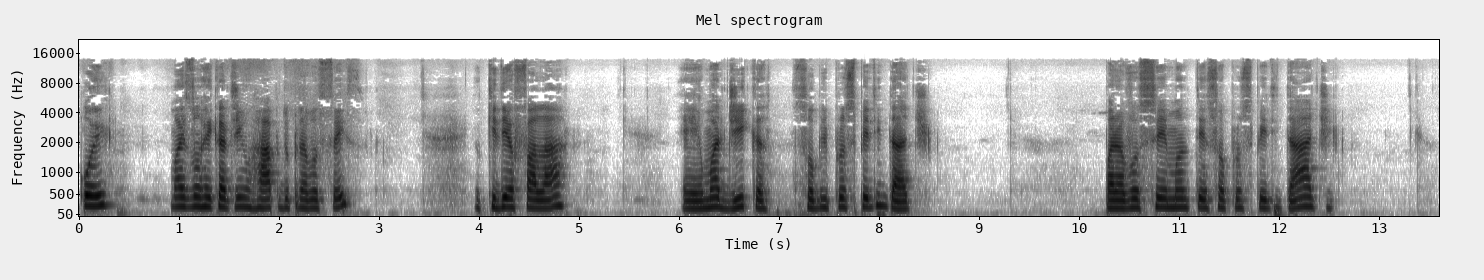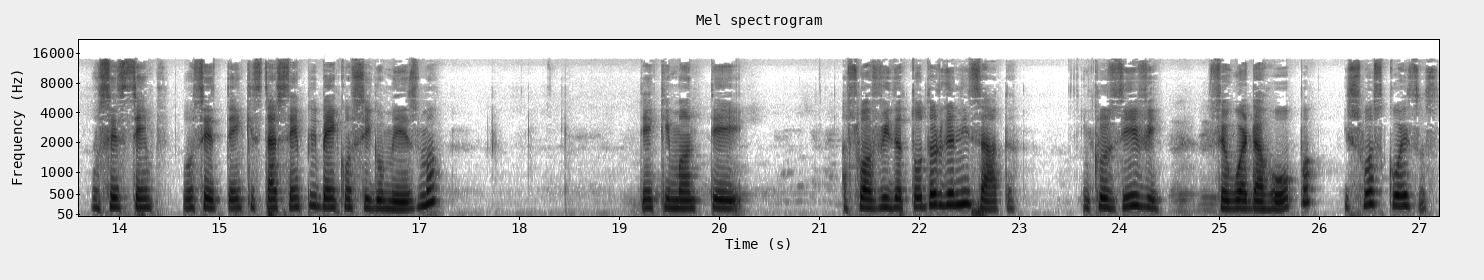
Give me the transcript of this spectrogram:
Oi, mais um recadinho rápido para vocês. Eu queria falar é, uma dica sobre prosperidade. Para você manter sua prosperidade, você sempre você tem que estar sempre bem consigo mesma. Tem que manter a sua vida toda organizada, inclusive seu guarda-roupa e suas coisas.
